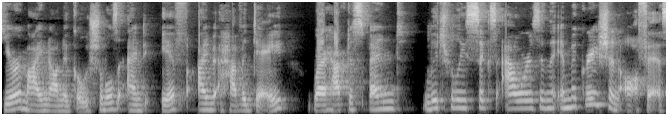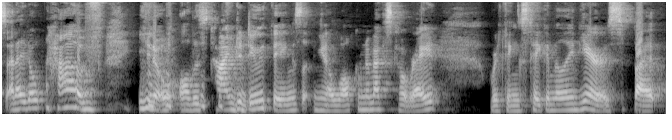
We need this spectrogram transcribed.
here are my non-negotiables. And if i have a day where i have to spend literally six hours in the immigration office and i don't have you know all this time to do things you know welcome to mexico right? Where things take a million years. But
